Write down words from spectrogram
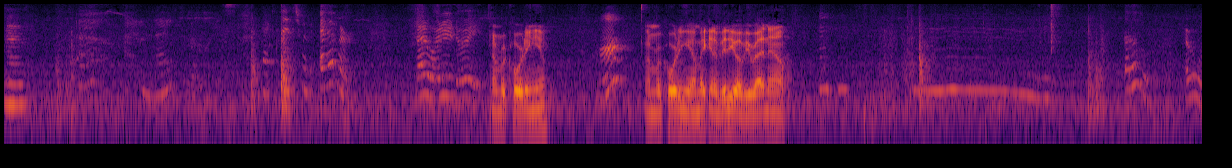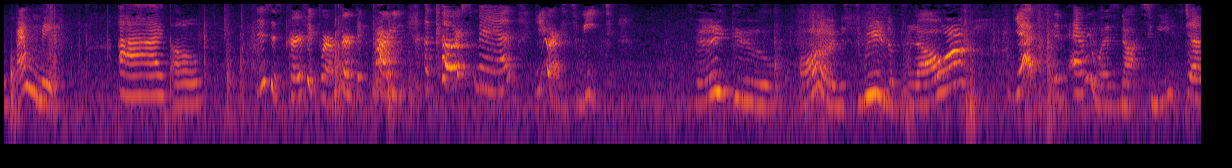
man. Dad, what are you doing? I'm recording you. Huh? I'm recording you. I'm making a video of you right now. Mm-hmm. Mm-hmm. Oh, everyone found me. I found. This is perfect for a perfect party. Of course, man. You are sweet. Thank you. I'm sweet as a flower? Yes, and everyone's not sweet, just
